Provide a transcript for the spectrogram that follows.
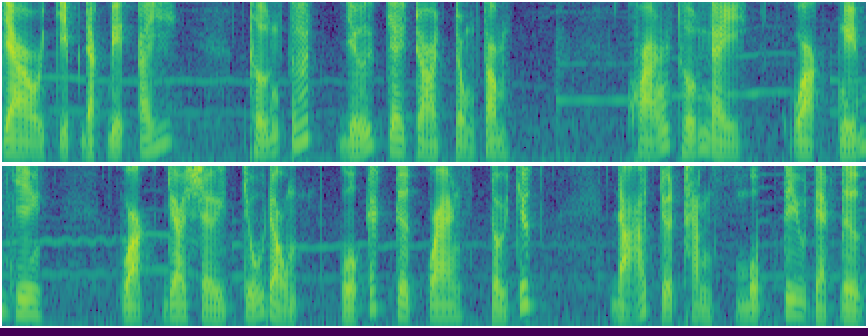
Vào dịp đặc biệt ấy, thưởng Tết giữ vai trò trọng tâm. Khoản thưởng này hoặc nghiễm nhiên hoặc do sự chủ động của các cơ quan, tổ chức đã trở thành mục tiêu đạt được,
